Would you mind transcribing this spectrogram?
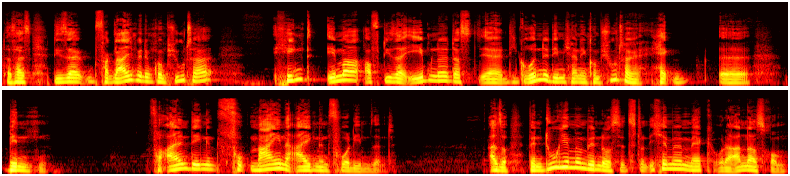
Das heißt, dieser Vergleich mit dem Computer hinkt immer auf dieser Ebene, dass der, die Gründe, die mich an den Computer hacken, äh, binden, vor allen Dingen meine eigenen Vorlieben sind. Also, wenn du hier mit dem Windows sitzt und ich hier mit dem Mac oder andersrum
